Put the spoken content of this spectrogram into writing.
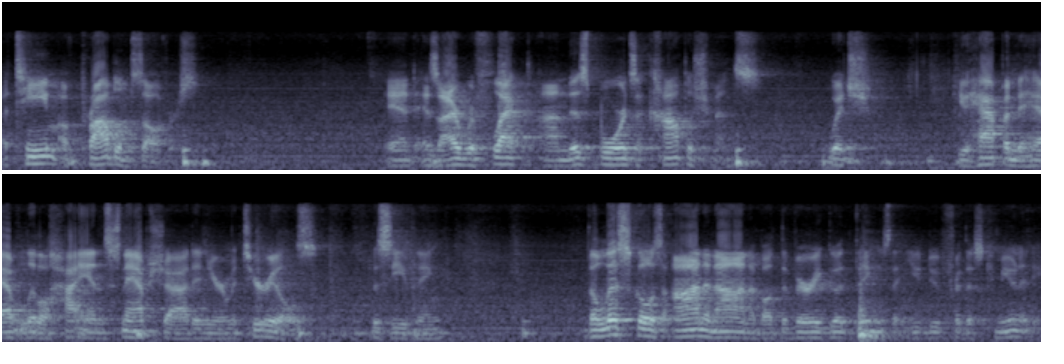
A team of problem solvers. And as I reflect on this board's accomplishments, which you happen to have a little high-end snapshot in your materials this evening, the list goes on and on about the very good things that you do for this community.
